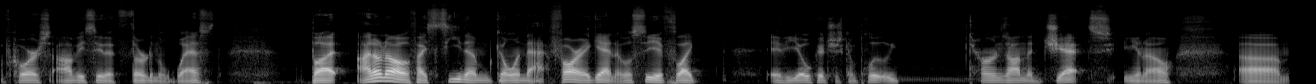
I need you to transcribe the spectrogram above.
of course. Obviously, they're third in the West. But I don't know if I see them going that far again. We'll see if like if Jokic just completely turns on the Jets, you know, um,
